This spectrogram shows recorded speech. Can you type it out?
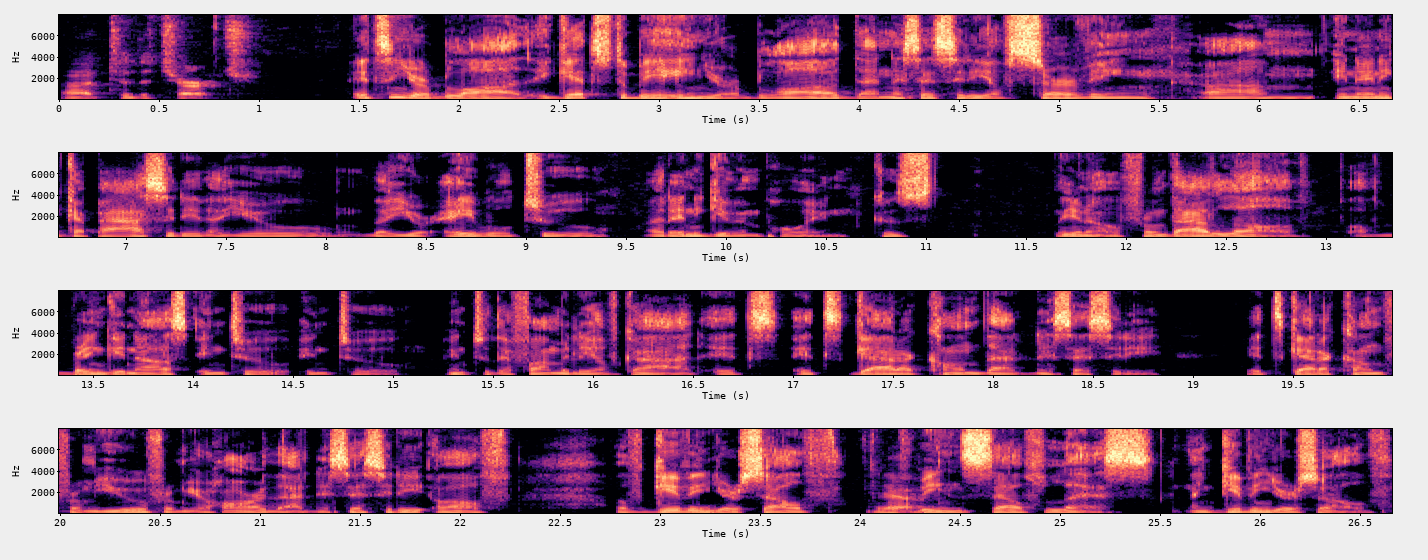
uh, to the church it's in your blood. It gets to be in your blood the necessity of serving um, in any capacity that you that you're able to at any given point. Because you know from that love of bringing us into into into the family of god it's it's gotta come that necessity. It's gotta come from you from your heart that necessity of of giving yourself yeah. of being selfless and giving yourself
